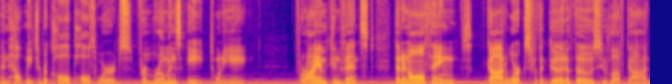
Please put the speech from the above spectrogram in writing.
and help me to recall Paul's words from Romans 8:28. For I am convinced that in all things God works for the good of those who love God,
